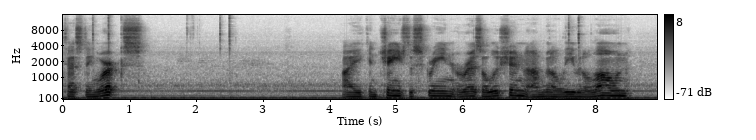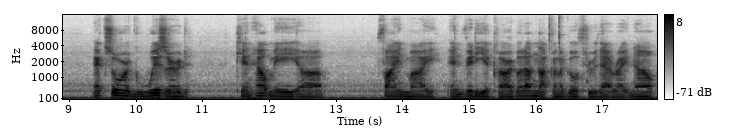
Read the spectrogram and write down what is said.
Testing works. I can change the screen resolution. I'm going to leave it alone. Xorg Wizard can help me uh, find my NVIDIA card, but I'm not going to go through that right now.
